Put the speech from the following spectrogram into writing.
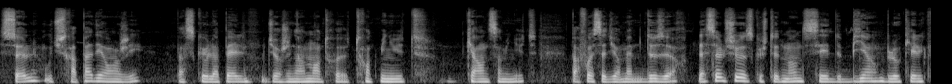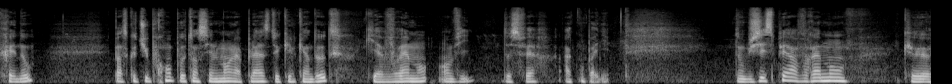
seul, où tu ne seras pas dérangé, parce que l'appel dure généralement entre 30 minutes, 45 minutes, parfois ça dure même 2 heures. La seule chose que je te demande, c'est de bien bloquer le créneau, parce que tu prends potentiellement la place de quelqu'un d'autre qui a vraiment envie de se faire accompagner. Donc j'espère vraiment que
